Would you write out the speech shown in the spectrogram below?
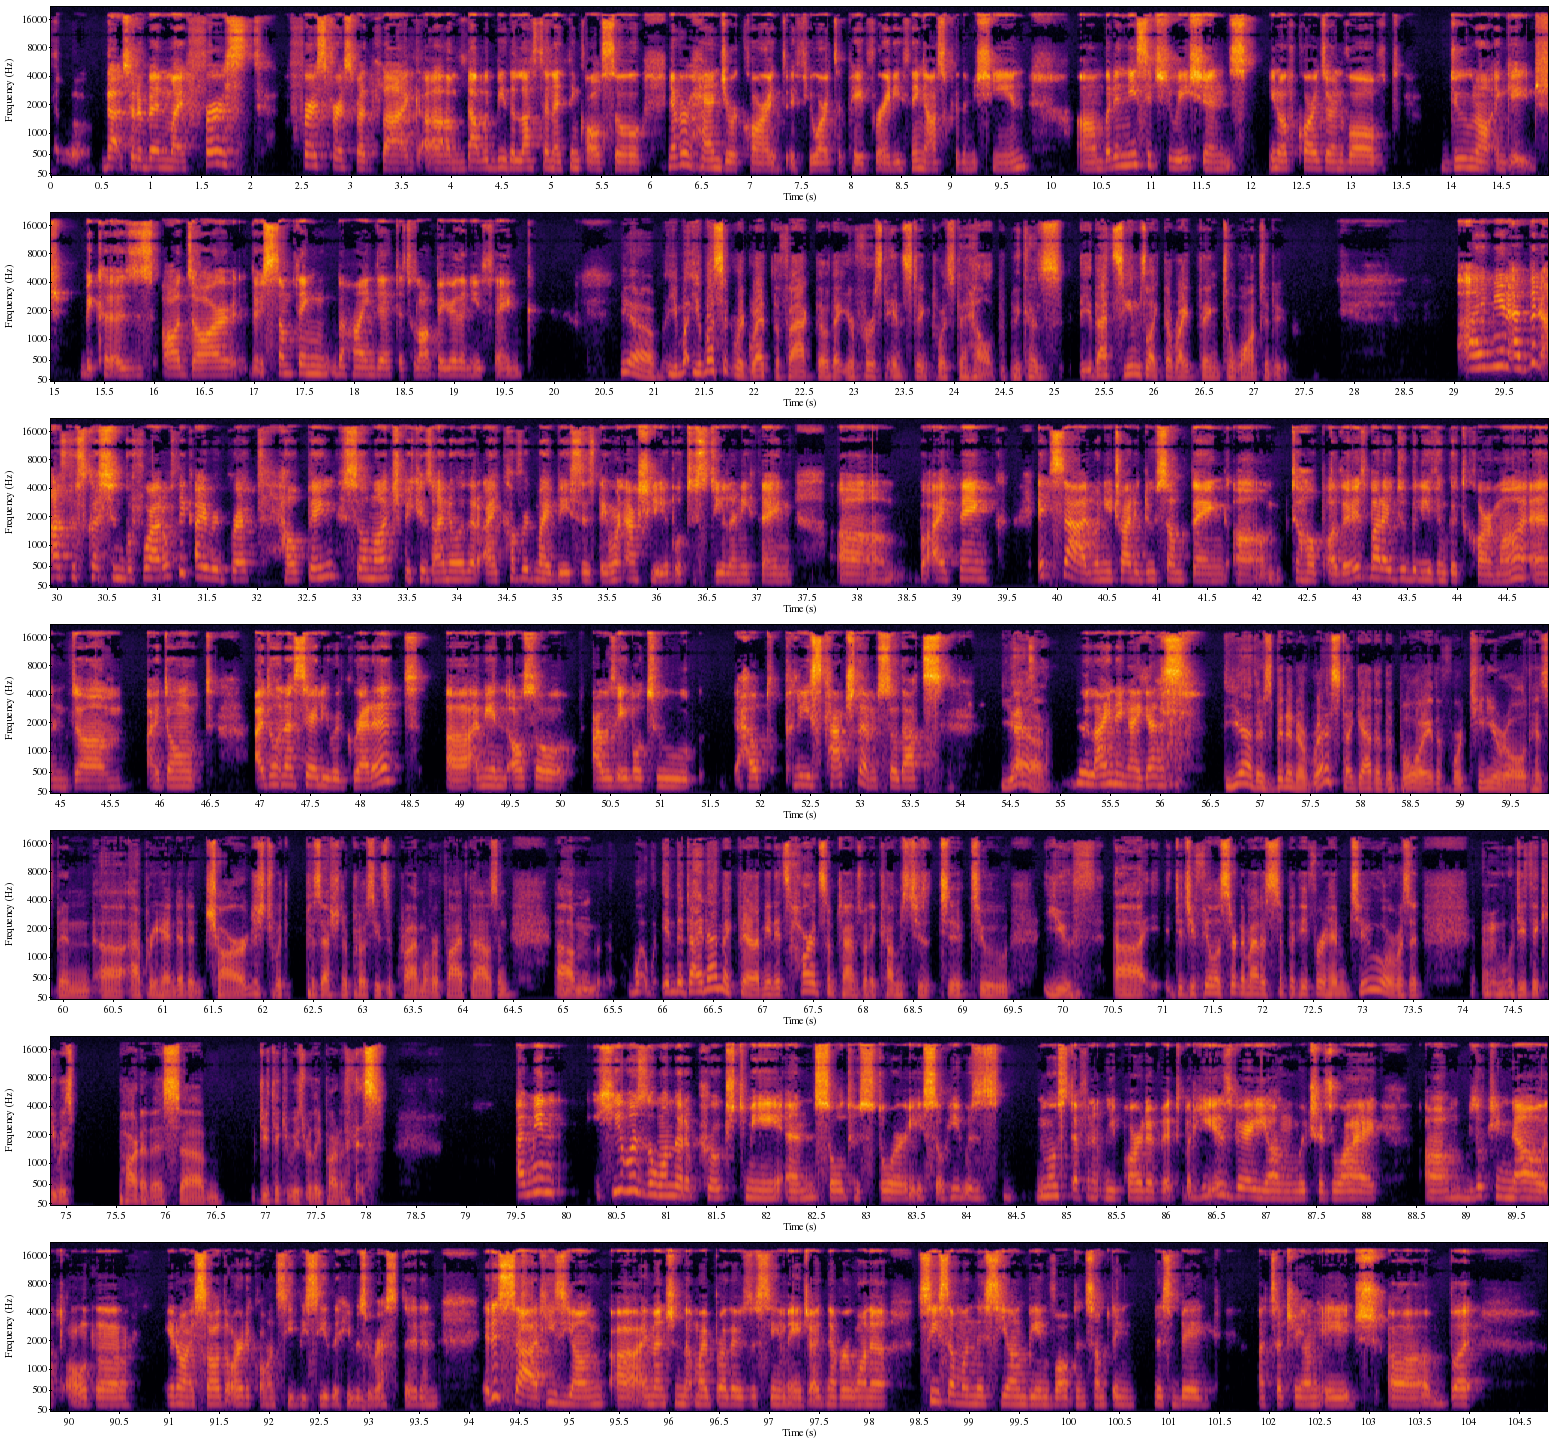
that should have been my first. First, first red flag. Um, that would be the lesson. I think also never hand your card if you are to pay for anything. Ask for the machine. Um, but in these situations, you know, if cards are involved, do not engage because odds are there's something behind it that's a lot bigger than you think. Yeah, you you mustn't regret the fact though that your first instinct was to help because that seems like the right thing to want to do. I mean, I've been asked this question before. I don't think I regret helping so much because I know that I covered my bases. They weren't actually able to steal anything. Um, but I think it's sad when you try to do something um, to help others. But I do believe in good karma, and um, I don't. I don't necessarily regret it. Uh, I mean, also I was able to help police catch them, so that's yeah, that's the lining, I guess. Yeah, there's been an arrest. I gather the boy, the 14 year old, has been uh, apprehended and charged with possession of proceeds of crime over 5,000. Um, mm-hmm. In the dynamic there, I mean, it's hard sometimes when it comes to to, to youth. Uh, did you feel a certain amount of sympathy for him too, or was it? do you think he was part of this? Um, do you think he was really part of this? I mean, he was the one that approached me and sold his story, so he was most definitely part of it. But he is very young, which is why, um, looking now at all the, you know, I saw the article on CBC that he was arrested, and it is sad. He's young. Uh, I mentioned that my brother is the same age. I'd never want to see someone this young be involved in something this big at such a young age. Uh, but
